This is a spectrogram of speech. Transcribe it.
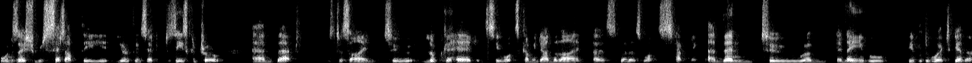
organization which set up the European Centre for Disease Control. And that was designed to look ahead and see what's coming down the line as well as what's happening, and then to um, enable people to work together,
